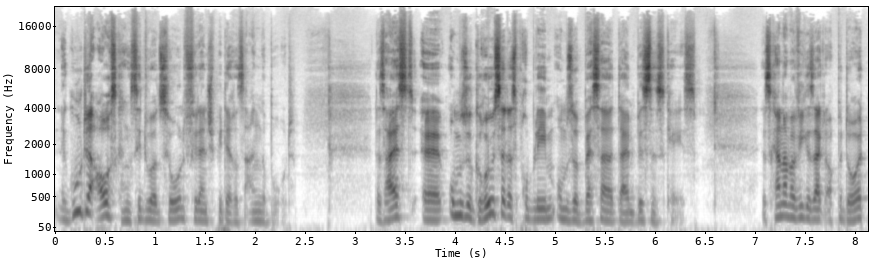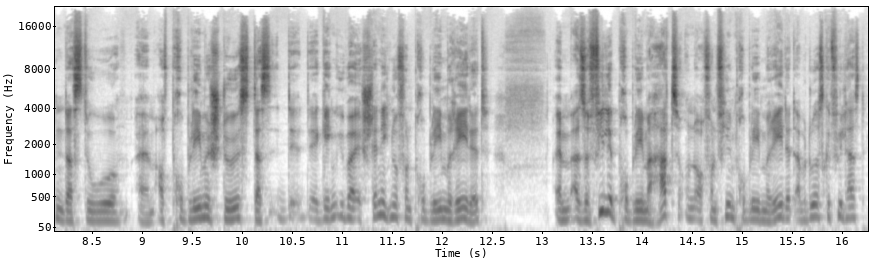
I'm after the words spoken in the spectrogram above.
eine gute Ausgangssituation für dein späteres Angebot. Das heißt, äh, umso größer das Problem, umso besser dein Business Case. Es kann aber, wie gesagt, auch bedeuten, dass du ähm, auf Probleme stößt, dass der Gegenüber ständig nur von Problemen redet ähm, also viele Probleme hat und auch von vielen Problemen redet, aber du das Gefühl hast,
